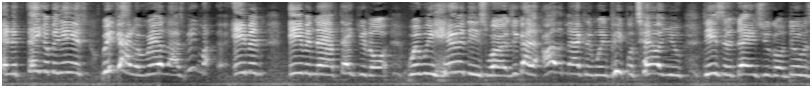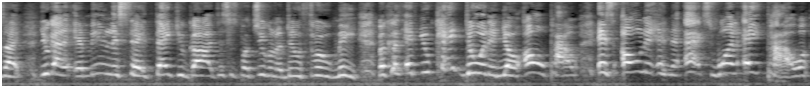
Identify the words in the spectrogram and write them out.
And the thing of it is, we got to realize, we even even now, thank you, Lord, when we hear these words, you got to automatically, when people tell you these are the things you're going to do, it's like you got to immediately say, Thank you, God, this is what you're going to do through me. Because if you can't do it in your own power, it's only in the Acts 1 8 power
